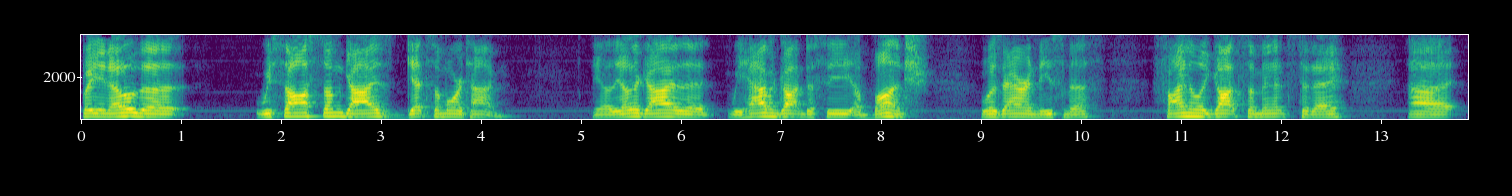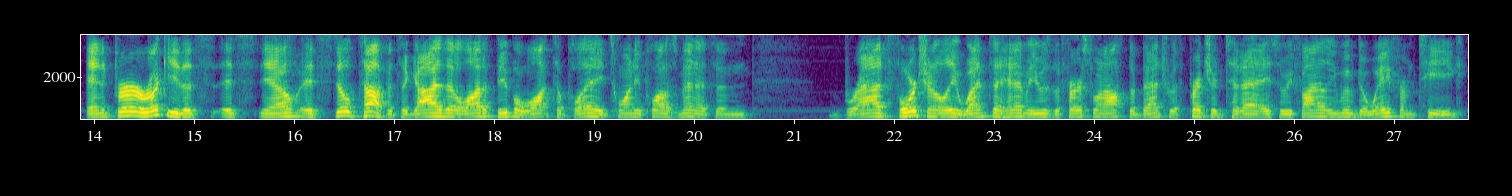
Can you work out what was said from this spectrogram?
but you know the we saw some guys get some more time. You know, the other guy that we haven't gotten to see a bunch was Aaron Nesmith. Finally got some minutes today. Uh, and for a rookie, that's it's you know it's still tough. It's a guy that a lot of people want to play 20 plus minutes, and Brad fortunately went to him. He was the first one off the bench with Pritchard today, so we finally moved away from Teague,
